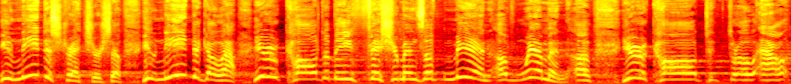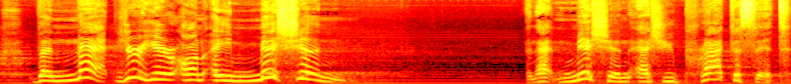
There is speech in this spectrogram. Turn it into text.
You need to stretch yourself. You need to go out. You're called to be fishermen of men, of women. Of, you're called to throw out the net. You're here on a mission. And that mission, as you practice it,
